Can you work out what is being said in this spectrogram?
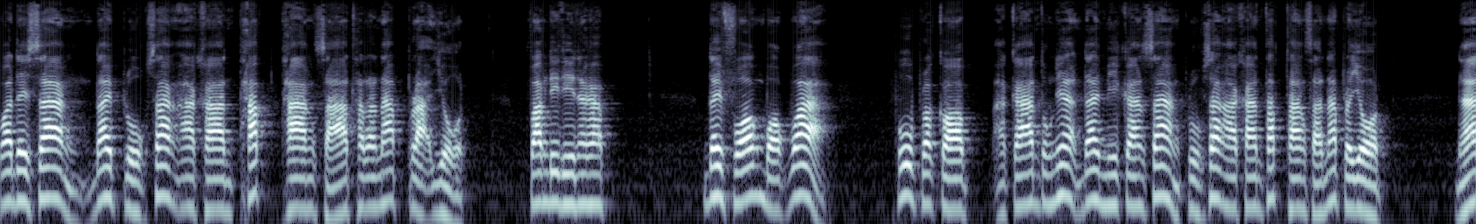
ว่าได้สร้างได้ปลูกสร้างอาคารทับทางสาธารณประโยชน์ ฟังดีๆนะครับ ได้ฟ้องบอกว่า ผู้ประกอบอาการตรงนี้ได้มีการสร้างปลูกสร้างอาคารทับทางสาธารณประโยชน์นะ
